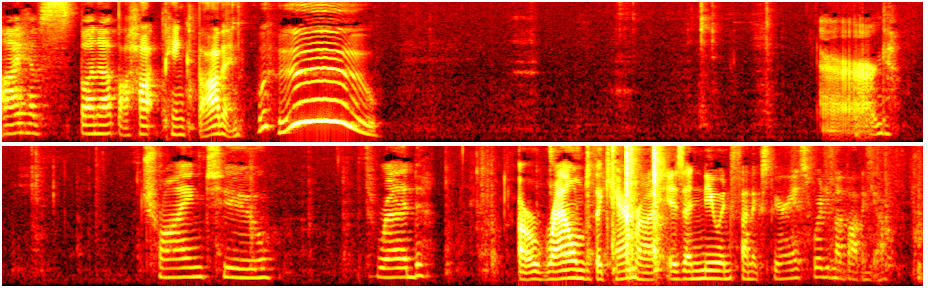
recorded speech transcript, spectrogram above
I have spun up a hot pink bobbin. Woohoo! Arg trying to thread around the camera is a new and fun experience. Where did my bobbin go?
